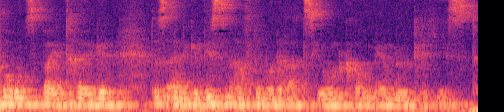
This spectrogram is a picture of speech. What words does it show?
Forumsbeiträge, dass eine gewissenhafte Moderation kaum mehr möglich ist.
